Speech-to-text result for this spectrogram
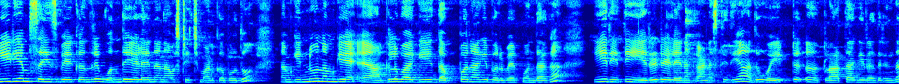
ಮೀಡಿಯಮ್ ಸೈಜ್ ಬೇಕಂದರೆ ಒಂದೇ ಎಳೆನ ನಾವು ಸ್ಟಿಚ್ ಮಾಡ್ಕೋಬೋದು. ನಮಗಿನ್ನೂ ನಮಗೆ ಅಗಲವಾಗಿ ದಪ್ಪನಾಗಿ ಬರಬೇಕು ಅಂದಾಗ ಈ ರೀತಿ ಎರಡು ಎಳೆನ ಕಾಣಿಸ್ತಿದೆಯಾ? ಅದು ವೈಟ್ ಕ್ಲಾತ್ ಆಗಿರೋದ್ರಿಂದ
